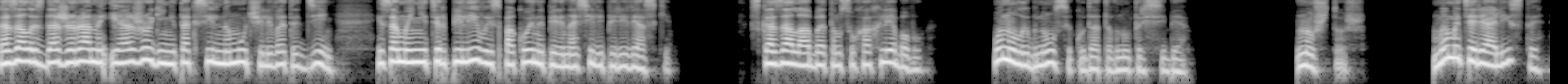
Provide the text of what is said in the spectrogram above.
Казалось, даже раны и ожоги не так сильно мучили в этот день, и самые нетерпеливые спокойно переносили перевязки. Сказала об этом Сухохлебову. Он улыбнулся куда-то внутрь себя. Ну что ж, мы материалисты,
